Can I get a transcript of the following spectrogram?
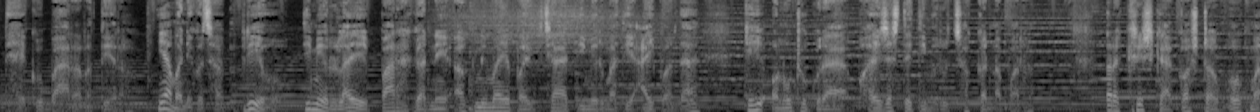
अध्यायको बाह्र र तेह्र। यहाँ भनेको छ प्रिय हो तिमीहरूलाई पारख गर्ने अग्निमय परीक्षा तिमीहरूमाथि आइपर्दा केही अनौठो कुरा भए जस्तै तिमीहरू छक्क नपर। तर ख्रिसका कष्ट भोगमा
